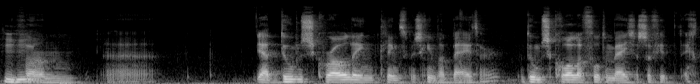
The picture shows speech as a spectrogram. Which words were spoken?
Mhm. Van, eh, ja, doomscrolling klinkt misschien wat beter. Doomscrollen voelt een beetje alsof je het echt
